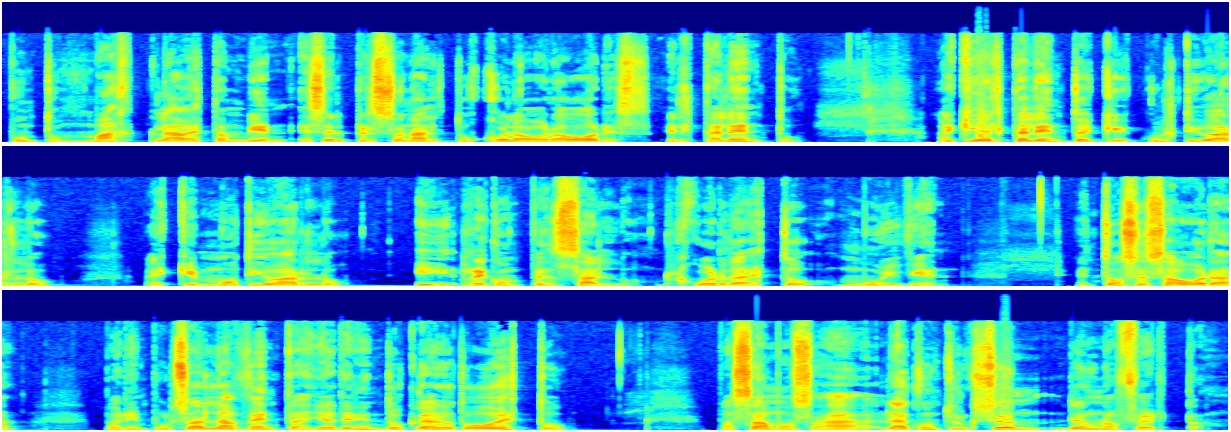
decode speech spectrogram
puntos más claves también es el personal, tus colaboradores, el talento. Aquí el talento hay que cultivarlo, hay que motivarlo y recompensarlo. Recuerda esto muy bien. Entonces ahora, para impulsar las ventas, ya teniendo claro todo esto, pasamos a la construcción de una oferta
